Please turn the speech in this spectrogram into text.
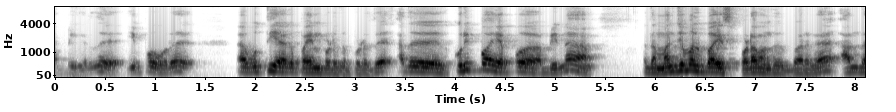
அப்படிங்கிறது இப்போ ஒரு உத்தியாக பயன்படுத்தப்படுது. அது குறிப்பாக எப்போ அப்படின்னா இந்த மஞ்சுமல் பாய்ஸ் படம் வந்தது பாருங்கள் அந்த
